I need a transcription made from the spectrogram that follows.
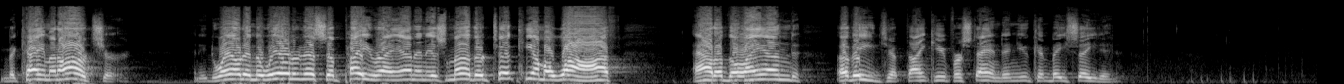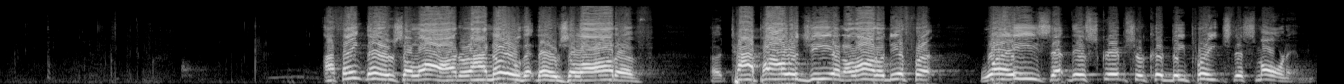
and became an archer. And he dwelled in the wilderness of Paran and his mother took him a wife out of the land of Egypt. Thank you for standing. You can be seated. I think there's a lot, or I know that there's a lot of uh, typology and a lot of different ways that this scripture could be preached this morning.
